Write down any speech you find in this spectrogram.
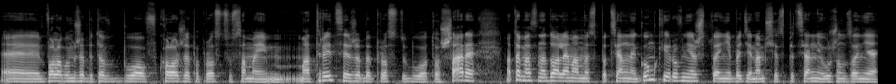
E, Wolałbym, żeby to było w kolorze po prostu samej matrycy, żeby po prostu było to szare. Natomiast na dole mamy specjalne gumki, również tutaj nie będzie nam się specjalnie urządzenie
